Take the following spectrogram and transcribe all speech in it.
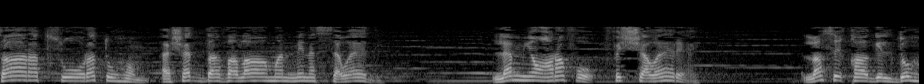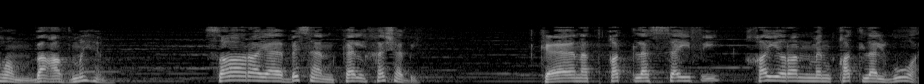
صارت صورتهم أشد ظلاما من السواد. لم يعرفوا في الشوارع لصق جلدهم بعظمهم صار يابسا كالخشب. كانت قتل السيف خيرا من قتل الجوع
